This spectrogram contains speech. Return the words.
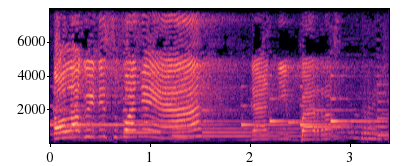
Tahu lagu ini semuanya ya? Nyanyi bareng mereka.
